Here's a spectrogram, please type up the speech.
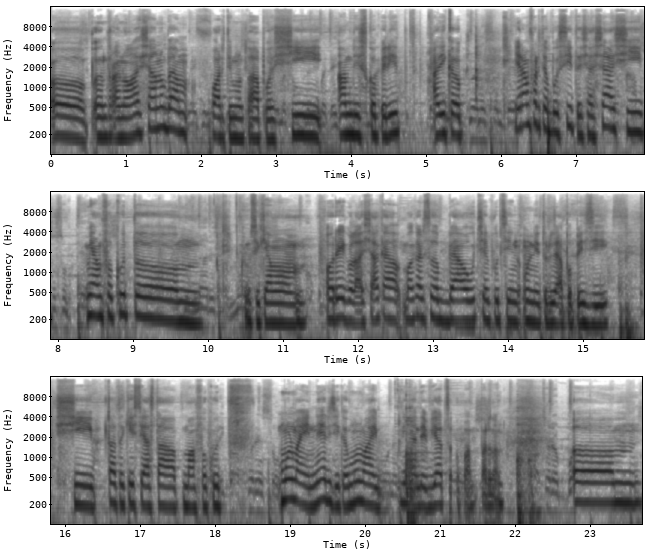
uh, într-anul așa nu beam foarte multă apă și am descoperit, adică eram foarte obosită și așa și mi-am făcut, uh, cum se cheamă, o regulă așa ca măcar să beau cel puțin un litru de apă pe zi și toată chestia asta m-a făcut mult mai energică, mult mai plină de viață. Opa, pardon. Um,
